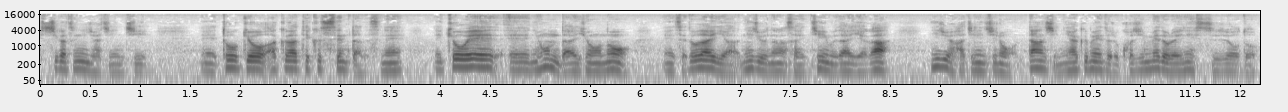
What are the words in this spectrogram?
7月28日、東京アクアテクスセンターですね、競泳、日本代表の、瀬戸大也27歳チームダイヤが28日の男子 200m 個人メドレーに出場と、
